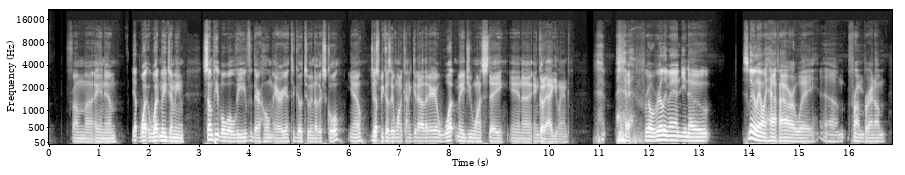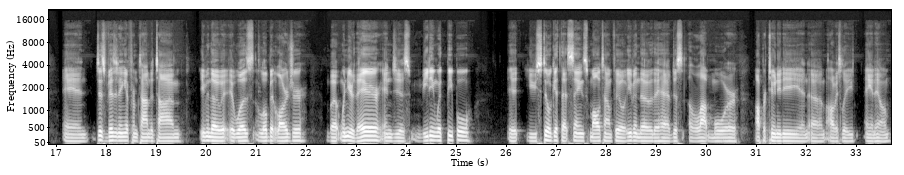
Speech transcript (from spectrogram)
from uh, A and M. Yep. What What made you? I mean, some people will leave their home area to go to another school. You know, just Yep. because they want to kind of get out of that area. What made you want to stay in uh, and go to Aggie Land? Real, really, man, you know, it's literally only half hour away um, from Brenham, and just visiting it from time to time, even though it, it was a little bit larger, but when you're there and just meeting with people, it you still get that same small town feel, even though they have just a lot more opportunity and um, obviously A and M,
